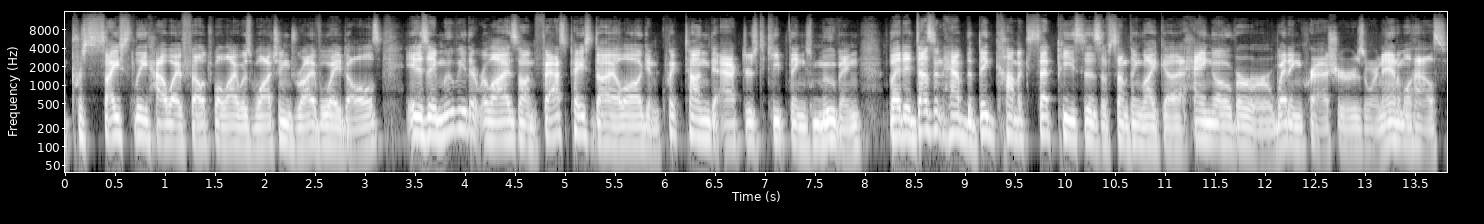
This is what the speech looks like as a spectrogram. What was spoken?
precisely how I felt while I was watching Drive Away Dolls. It is a movie that relies on fast paced dialogue and quick tongued actors to keep things moving, but it doesn't have the big comic set pieces of something like a Hangover or Wedding Crashers or an Animal House.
